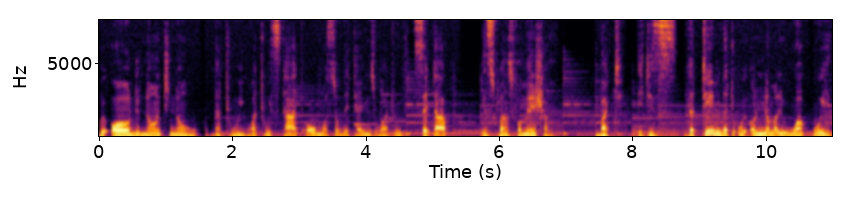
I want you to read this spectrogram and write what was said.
We all do not know that we what we start or most of the times what we set up is transformation. But it is the team that we all normally work with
